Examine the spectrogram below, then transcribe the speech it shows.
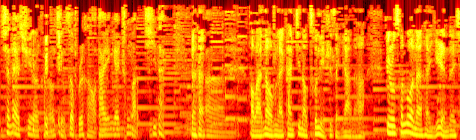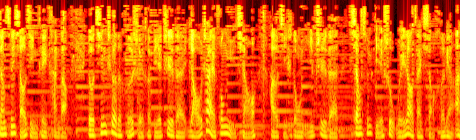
现在去呢，可能景色不是很好，大家应该充满了期待。嗯，好吧，那我们来看进到村里是怎样的哈。进入村落呢，很宜人的乡村小景可以看到，有清澈的河水和别致的瑶寨风雨桥，还有几十栋一致的乡村别墅围绕在小河两岸。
